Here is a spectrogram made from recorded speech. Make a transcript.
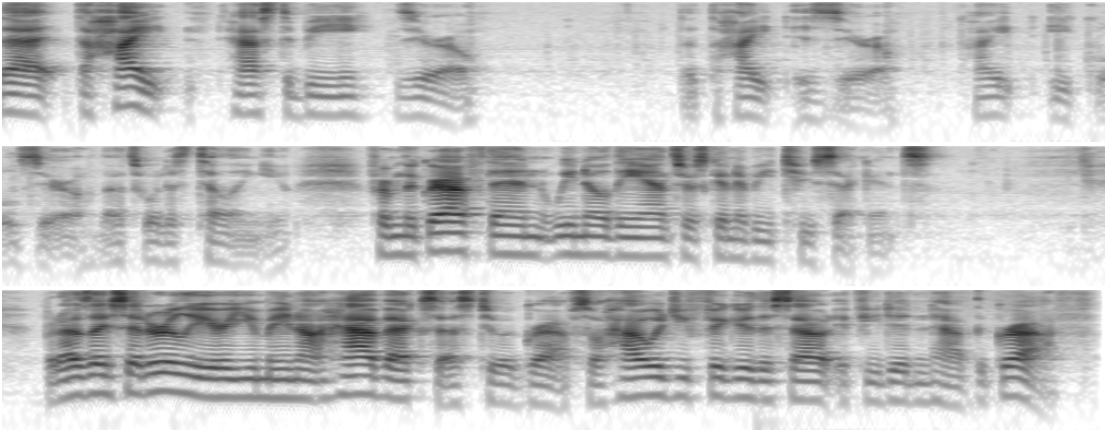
that the height has to be zero. That the height is zero. Height equals zero. That's what it's telling you. From the graph then, we know the answer is going to be two seconds. But as I said earlier, you may not have access to a graph. So how would you figure this out if you didn't have the graph?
